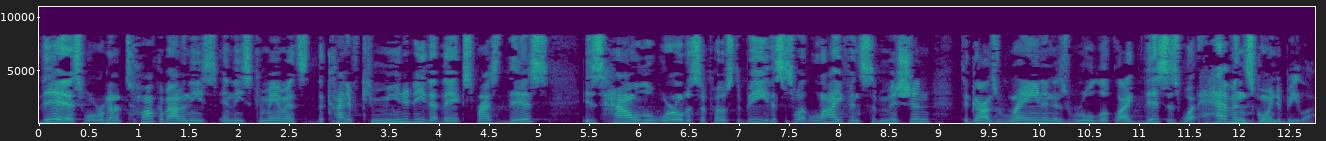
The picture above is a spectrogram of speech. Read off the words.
this, what we're going to talk about in these, in these commandments, the kind of community that they express, this is how the world is supposed to be. This is what life in submission to God's reign and His rule look like. This is what heaven's going to be like.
